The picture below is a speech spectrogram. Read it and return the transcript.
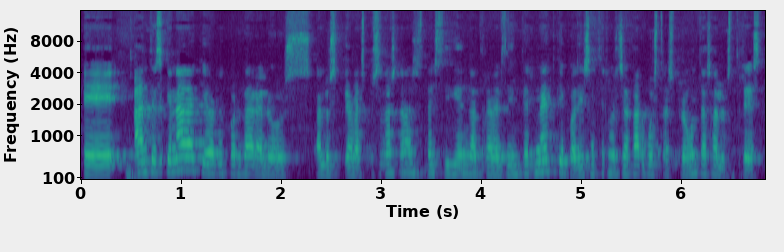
Eh, antes que nada, quiero recordar a, los, a, los, a las personas que nos estáis siguiendo a través de Internet que podéis hacernos llegar vuestras preguntas a los tres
